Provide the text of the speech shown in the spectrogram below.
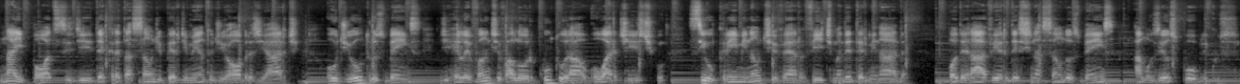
na hipótese de decretação de perdimento de obras de arte ou de outros bens de relevante valor cultural ou artístico, se o crime não tiver vítima determinada, poderá haver destinação dos bens a museus públicos.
